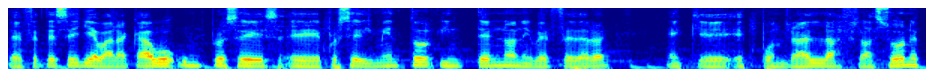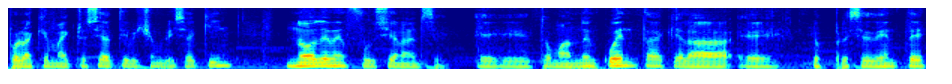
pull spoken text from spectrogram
la FTC llevará a cabo un procedimiento interno a nivel federal en que expondrá las razones por las que Microsoft y Activision Blizzard King no deben fusionarse, eh, tomando en cuenta que eh, los precedentes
